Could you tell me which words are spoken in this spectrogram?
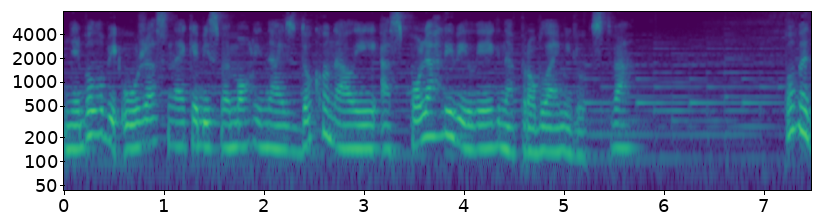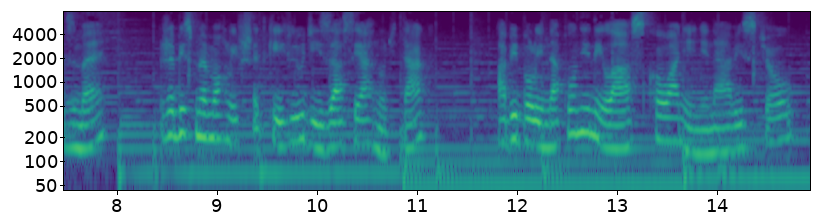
Nebolo by úžasné, keby sme mohli nájsť dokonalý a spolahlivý liek na problémy ľudstva? Povedzme, že by sme mohli všetkých ľudí zasiahnuť tak, aby boli naplnení láskou a nie nenávisťou,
